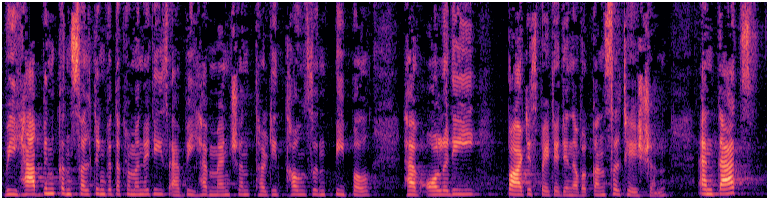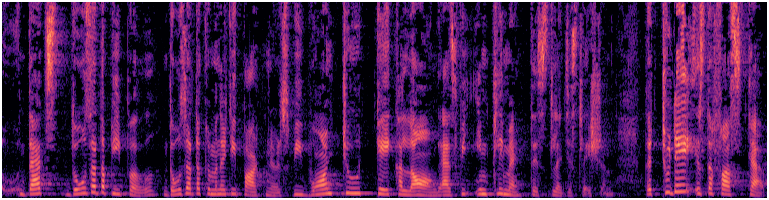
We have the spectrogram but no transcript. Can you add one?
we have been consulting with the communities. As we have mentioned, 30,000 people have already participated in our consultation. And that's, that's, those are the people, those are the community partners we want to take along as we implement this legislation. That today is the first step.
